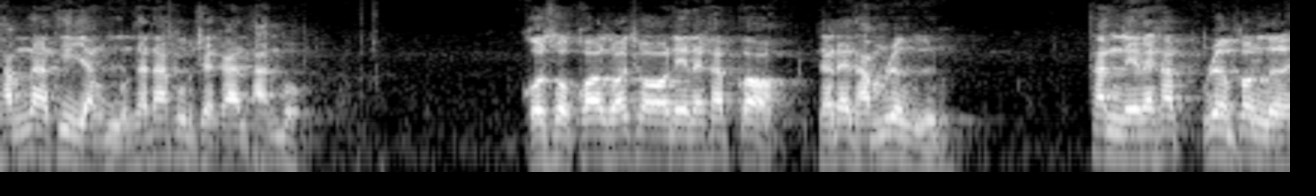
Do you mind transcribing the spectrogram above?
ทำหน้าที่อย่างอื่นฐานะผู้บัญชาการฐานบกโฆษกคอสชเนี่ยนะครับ ก็จะได้ทำเรื่องอื่น ท่านเนี่ยนะครับ เริ่มต้นเลย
